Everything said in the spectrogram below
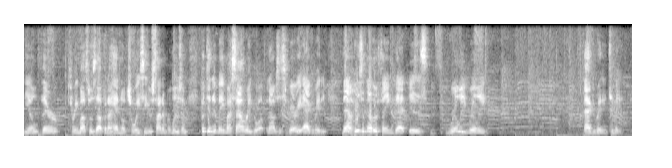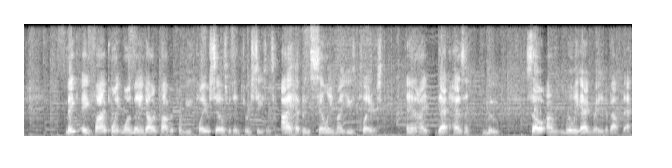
you know their three months was up, and I had no choice either sign them or lose them. But then it made my salary go up, and I was just very aggravated. Now, here's another thing that is really, really aggravating to me make a $5.1 million profit from youth player sales within three seasons. I have been selling my youth players, and I that hasn't moved. So I'm really aggravated about that.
